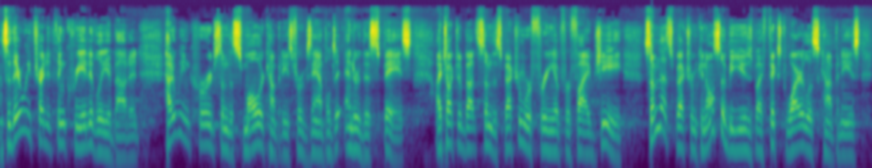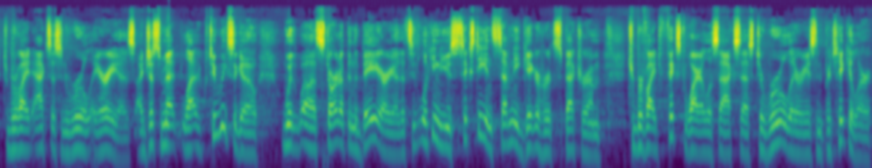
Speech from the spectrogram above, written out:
So there we've tried to think creatively about it. How do we encourage some of the smaller companies, for example, to enter this space? I talked about some of the spectrum we're freeing up for 5G. Some of that spectrum can also be used by fixed wireless companies to provide access in rural areas. I just met two weeks ago with a startup in the Bay Area that's looking to use 60 and 70 gigahertz spectrum to provide fixed wireless access to rural areas in particular,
